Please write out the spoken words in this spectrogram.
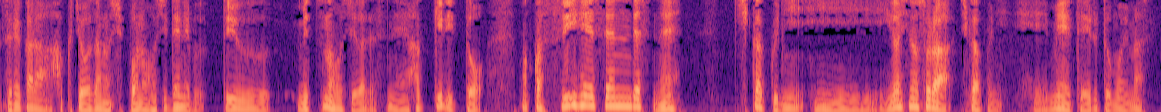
それから白鳥座の尻尾の星デネブという3つの星がですね、はっきりと、まあ、水平線ですね。近くに、東の空近くに、見えていると思います。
